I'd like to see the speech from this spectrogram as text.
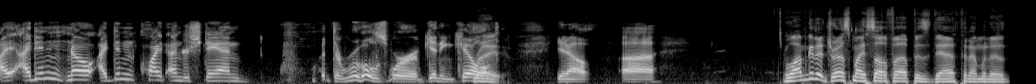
I I didn't know. I didn't quite understand what the rules were of getting killed. right. You know. Uh, Well, I'm gonna dress myself up as death, and I'm gonna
